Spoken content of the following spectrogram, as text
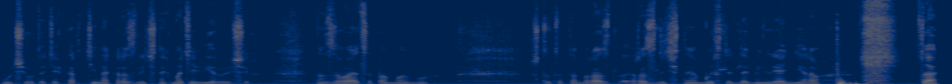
кучу вот этих картинок различных, мотивирующих. Называется, по-моему, что-то там раз, различные мысли для миллионеров. Так,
